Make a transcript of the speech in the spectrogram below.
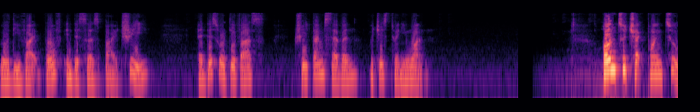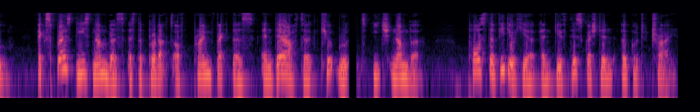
we'll divide both indices by 3, and this will give us 3 times 7, which is 21. On to checkpoint 2. Express these numbers as the product of prime factors and thereafter cube root each number. Pause the video here and give this question a good try.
